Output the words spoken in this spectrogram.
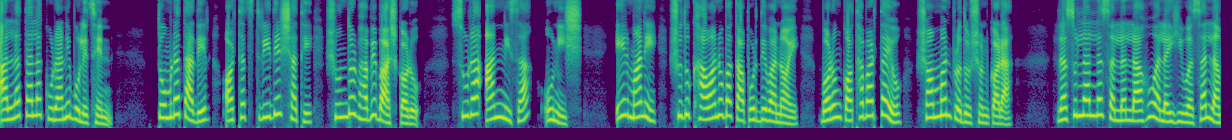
আল্লাহ তালা কুরআনে বলেছেন, তোমরা তাদের, অর্থাৎ স্ত্রীদের সাথে সুন্দরভাবে বাস করো। সুরা আন নিসা উনিশ। এর মানে শুধু খাওয়ানো বা কাপড় দেওয়া নয়, বরং কথাবার্তায়ও সম্মান প্রদর্শন করা। রাসুল্লাল্লাহ সাল্লাল্লাহু আলাইহি ওয়াসাল্লাম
